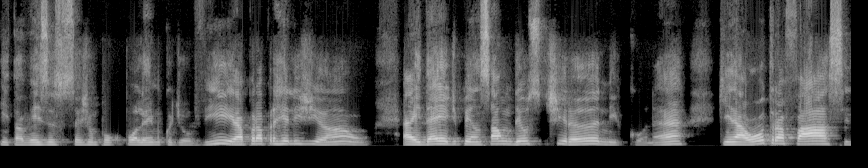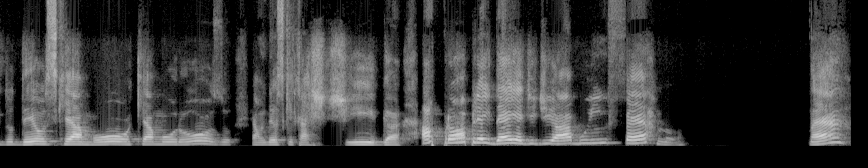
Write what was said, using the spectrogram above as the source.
e talvez isso seja um pouco polêmico de ouvir, é a própria religião, a ideia de pensar um Deus tirânico, né? Que na outra face do Deus que é amor, que é amoroso, é um Deus que castiga. A própria ideia de diabo e inferno, né?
